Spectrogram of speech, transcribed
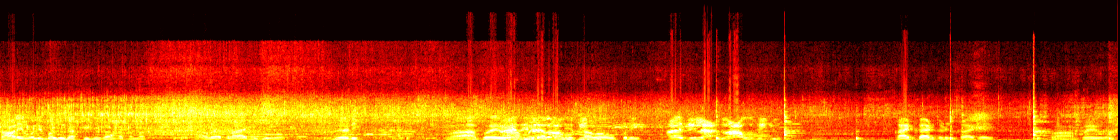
થાળી ઓલી બાજુ રાખી દે કાકા તમારે. હવે પણ આવી જઈએ રેડી વાહ ભાઈ વાહ મળ્યા પનીર ખાવા ઉપરી કાઢ કાઢ ઘડી કાઢ વાહ ભાઈ વાહ.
